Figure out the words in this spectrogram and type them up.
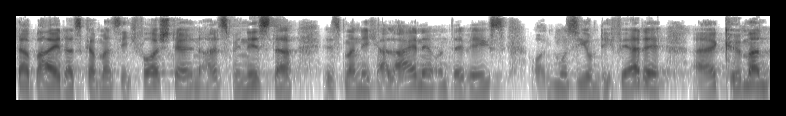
dabei, das kann man sich vorstellen. Als Minister ist man nicht alleine unterwegs und muss sich um die Pferde äh, kümmern,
